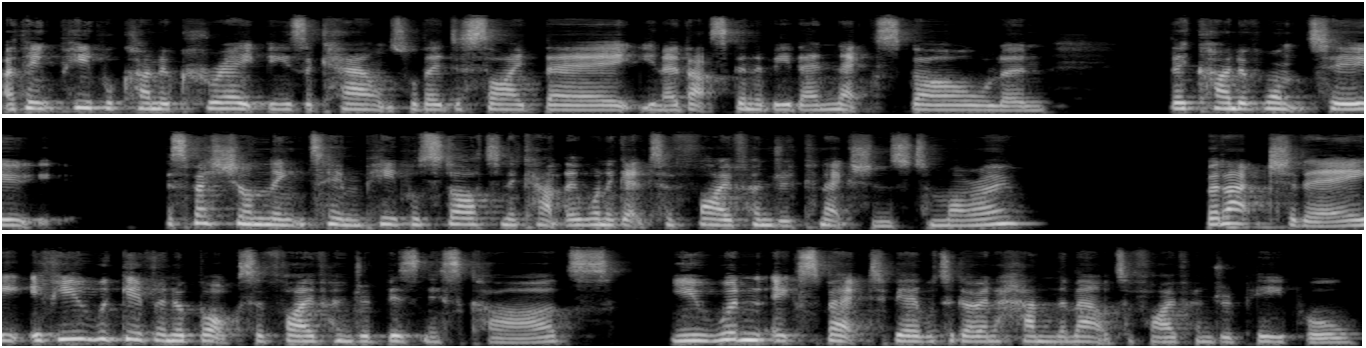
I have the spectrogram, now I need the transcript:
I think people kind of create these accounts or they decide they, you know, that's going to be their next goal and they kind of want to, especially on LinkedIn, people start an account, they want to get to 500 connections tomorrow. But actually, if you were given a box of 500 business cards, you wouldn't expect to be able to go and hand them out to 500 people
